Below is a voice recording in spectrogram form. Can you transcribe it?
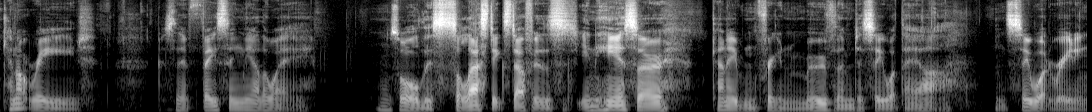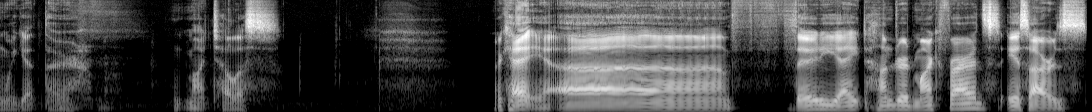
cannot read because they're facing the other way. So all this Silastic stuff is in here, so can't even freaking move them to see what they are. Let's see what reading we get though. It might tell us. Okay, uh, 3800 microfarads. ESR is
